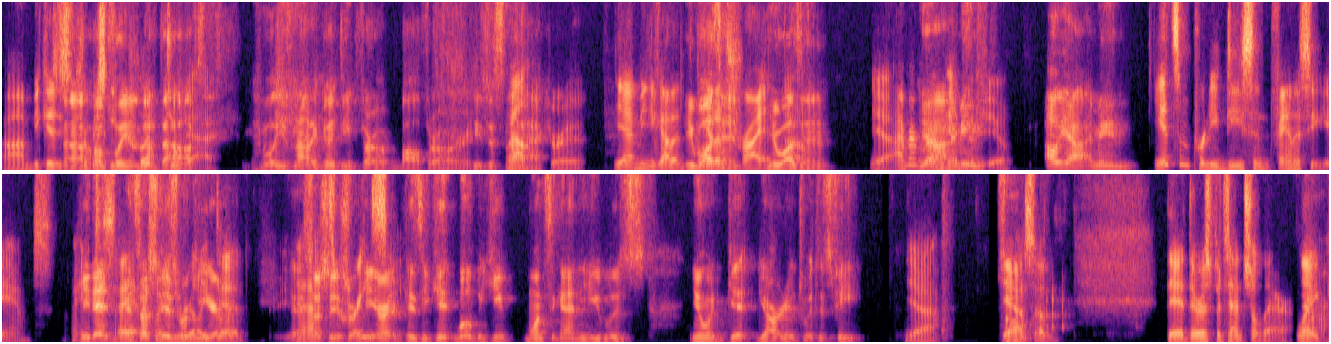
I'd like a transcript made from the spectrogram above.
Um, because Uh, hopefully not that that. Well, he's not a good deep throw ball thrower. He's just not Well, accurate. Yeah, I mean you gotta He you gotta wasn't. try it. he though. wasn't. Yeah, I remember Yeah, him I hitting a mean, few. Oh yeah, I mean, He had some pretty decent fantasy games. He did, especially his he rookie really year. Did. yeah, Yeah, especially his rookie year because he get well, he once again he was you know would get yardage with his feet. Yeah, yeah. So there, there is potential there. Yeah. Like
